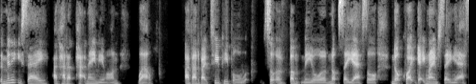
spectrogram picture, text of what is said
the minute you say i've had a pat and amy on well i've had about two people sort of bump me or not say yes or not quite getting around to saying yes.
